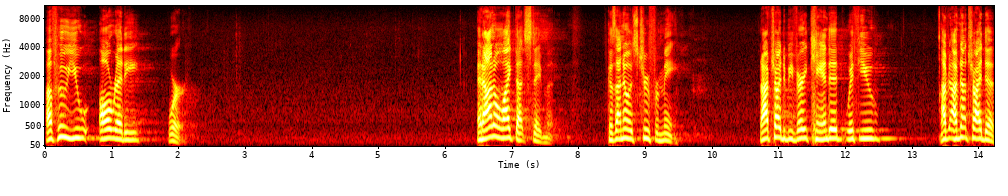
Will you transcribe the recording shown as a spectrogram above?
of who you already were. And I don't like that statement because I know it's true for me. And I've tried to be very candid with you. I've, I've not tried to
